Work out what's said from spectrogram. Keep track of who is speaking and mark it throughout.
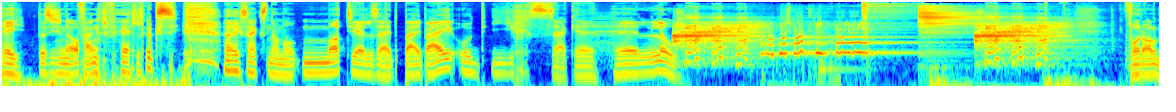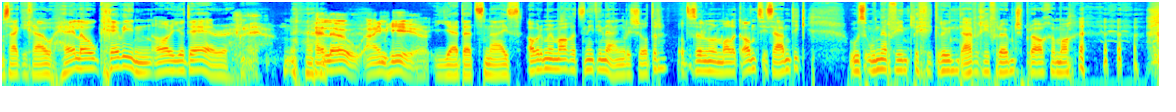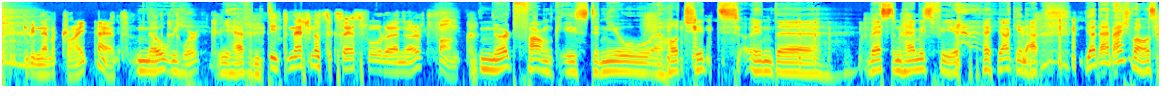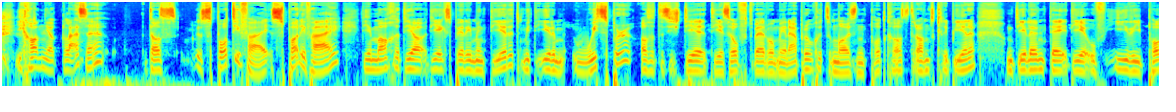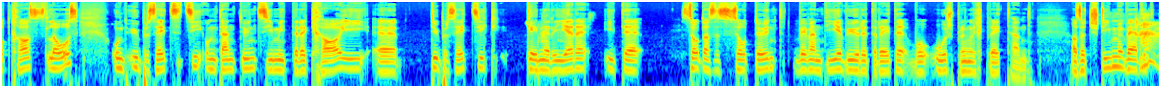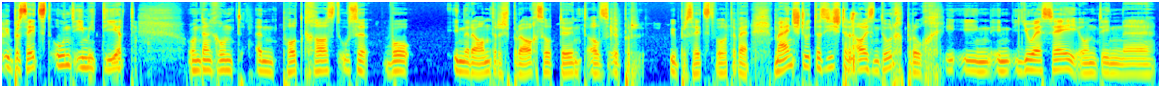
Speaker 1: Okay, das war ein Anfängerfehler. Ich sage es nochmal. Mathiel sagt Bye-Bye und ich sage Hello. Vor allem sage ich auch Hello Kevin, are you there?
Speaker 2: Hello, I'm here.
Speaker 1: Yeah, that's nice. Aber wir machen es nicht in Englisch, oder? Oder sollen wir mal eine ganze Sendung aus unerfindlichen Gründen einfach in Fremdsprache machen?
Speaker 2: we never tried that.
Speaker 1: No, we, work. we haven't.
Speaker 2: International success for uh, Nerd Funk.
Speaker 1: Nerd Funk is the new uh, hot shit in the Western Hemisphere. ja, genau. Ja, nein, weißt du was? Ich habe ja gelesen, dass Spotify, Spotify, die machen ja, die experimentieren mit ihrem Whisper, also das ist die, die Software, die wir auch brauchen, um unseren Podcast transkribieren. Und die lassen die, die auf ihre Podcasts los und übersetzen sie und dann tun sie mit einer KI äh, die Übersetzung generieren in der so dass es so tönt, wie wenn die würden reden, wo ursprünglich geredet haben. Also die Stimmen werden ah. übersetzt und imitiert und dann kommt ein Podcast raus, wo in einer anderen Sprache so tönt, als über übersetzt worden wäre. Meinst du, das ist dann alles ein Durchbruch in, in USA und in äh,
